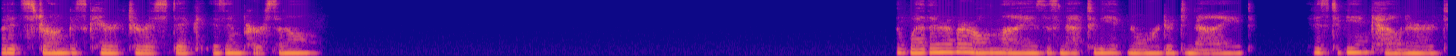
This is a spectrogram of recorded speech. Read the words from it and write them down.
but its strongest characteristic is impersonal. Weather of our own lives is not to be ignored or denied. It is to be encountered,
